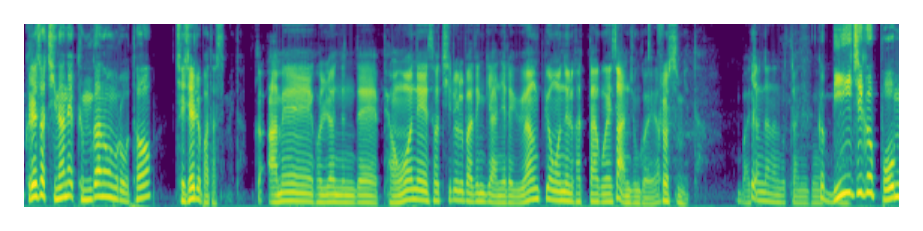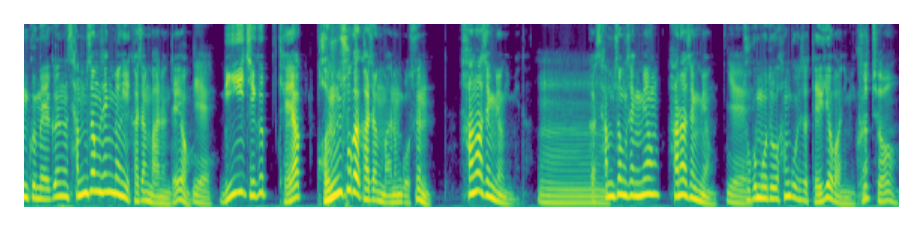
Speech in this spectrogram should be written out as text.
그래서 지난해 금감원으로부터 제재를 받았습니다. 그 암에 걸렸는데 병원에서 치료를 받은 게 아니라 요양병원을 갔다고 해서 안 준 거예요? 그렇습니다. 말장난하는 것도 아니고. 그 미지급 보험 금액은 삼성생명이 가장 많은데요. 예. 미지급 계약 건수가 가장 많은 곳은 한화생명입니다. 음. 그러니까 삼성생명, 한화생명 예. 두곳 모두 한국에서 대기업 아닙니까? 그렇죠.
